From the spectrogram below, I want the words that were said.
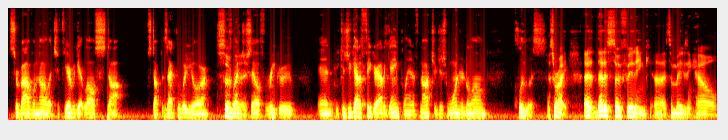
survival knowledge. If you ever get lost, stop, stop exactly where you are, So collect good. yourself, regroup, and because you got to figure out a game plan. If not, you're just wandering along, clueless. That's right. That, that is so fitting. Uh, it's amazing how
